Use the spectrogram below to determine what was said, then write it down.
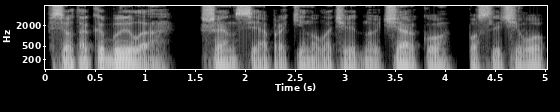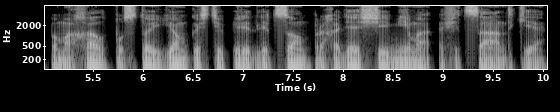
Все так и было. Шенси опрокинул очередную чарку, после чего помахал пустой емкостью перед лицом проходящей мимо официантки.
